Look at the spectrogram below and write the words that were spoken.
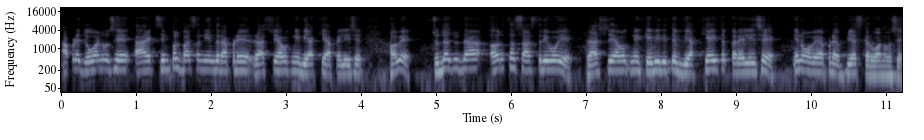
આપણે જોવાનું છે આ એક સિમ્પલ ભાષાની અંદર આપણે રાષ્ટ્રીય આવકની વ્યાખ્યા આપેલી છે. હવે જુદા જુદા અર્થશાસ્ત્રીઓએ રાષ્ટ્રીય આવકને કેવી રીતે વ્યાખ્યાયિત કરેલી છે એનો હવે આપણે અભ્યાસ કરવાનો છે.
